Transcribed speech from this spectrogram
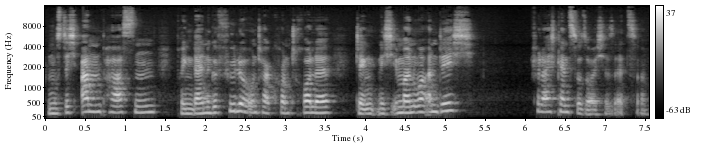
du musst dich anpassen, bring deine Gefühle unter Kontrolle, denk nicht immer nur an dich. Vielleicht kennst du solche Sätze.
